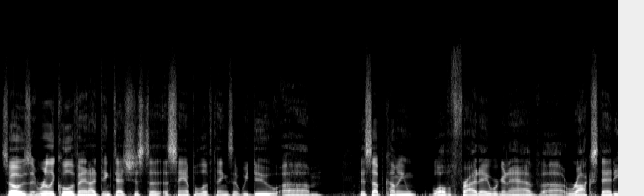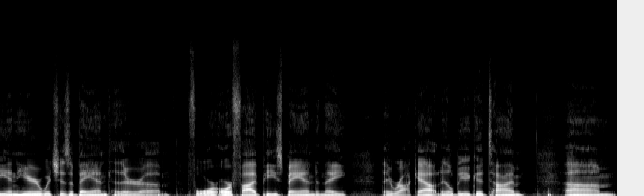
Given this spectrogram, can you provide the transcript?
So it was a really cool event. I think that's just a, a sample of things that we do. Um, this upcoming well Friday we're gonna have uh, Rocksteady in here, which is a band. They're um, four or five piece band, and they they rock out, and it'll be a good time. Um,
